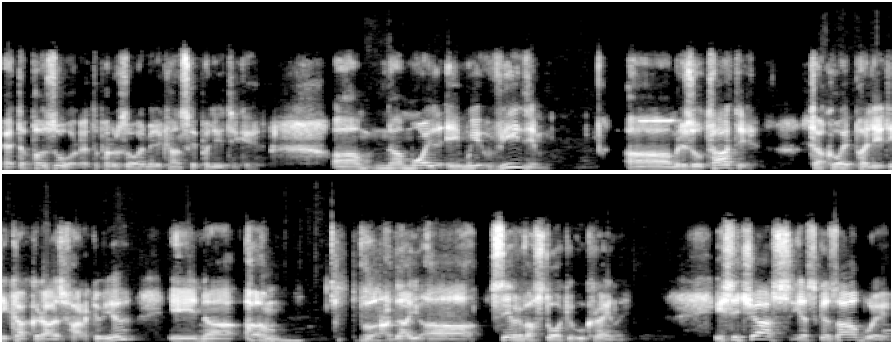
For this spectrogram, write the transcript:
это позор, это позор американской политики. Ам, на мой, и мы видим ам, результаты такой политики как раз в Харькове и на в- да, а, северо-востоке Украины. И сейчас я сказал бы,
